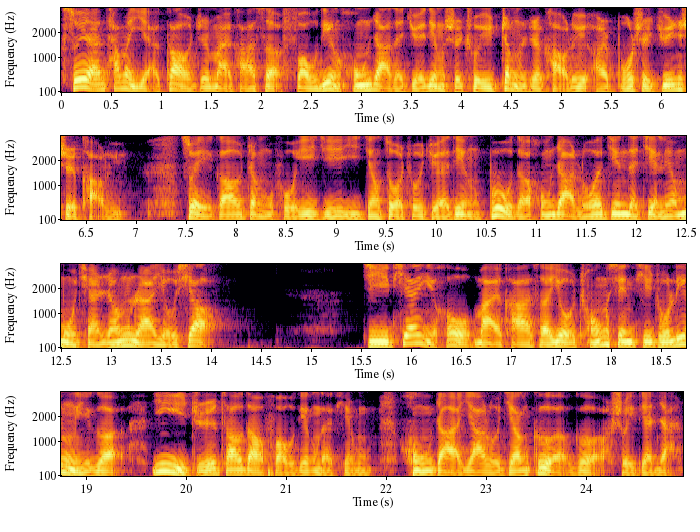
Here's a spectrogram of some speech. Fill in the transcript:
虽然他们也告知麦克阿瑟，否定轰炸的决定是出于政治考虑，而不是军事考虑。最高政府一级已经做出决定，不得轰炸罗金的禁令目前仍然有效。几天以后，麦克阿瑟又重新提出另一个一直遭到否定的题目：轰炸鸭绿江各个水电站。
